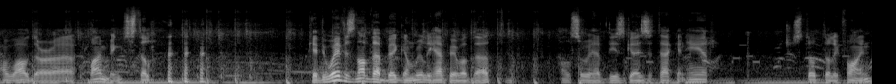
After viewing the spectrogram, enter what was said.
Oh wow, they're uh, climbing still. okay, the wave is not that big. I'm really happy about that. Also, we have these guys attacking here. Just totally fine.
